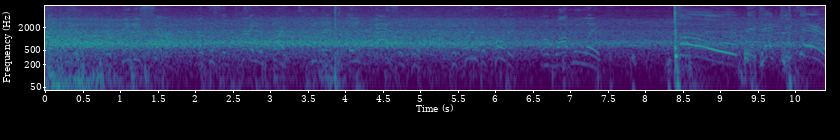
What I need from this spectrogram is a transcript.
might be the biggest shot of this entire fight. He lands a massive hook to put his opponent on wobbly legs. Oh, big head kick there.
